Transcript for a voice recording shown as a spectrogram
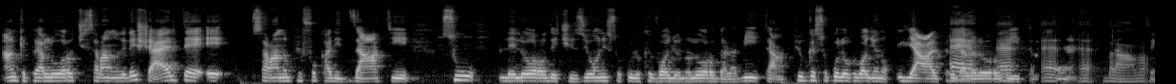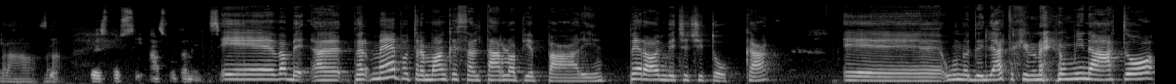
anche per loro ci saranno delle scelte e saranno più focalizzati sulle loro decisioni, su quello che vogliono loro dalla vita, più che su quello che vogliono gli altri eh, dalla loro eh, vita. Eh, eh, eh brava, sì, brava, sì, Questo sì, assolutamente sì. E vabbè, eh, per me potremmo anche saltarlo a pie pari, però invece ci tocca. Uno degli altri che non hai nominato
